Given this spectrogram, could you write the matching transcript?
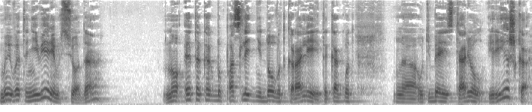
Мы в это не верим все, да? Но это как бы последний довод королей. Это как вот э, у тебя есть орел и решка,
